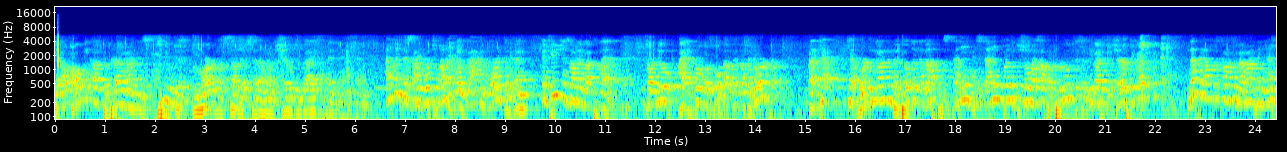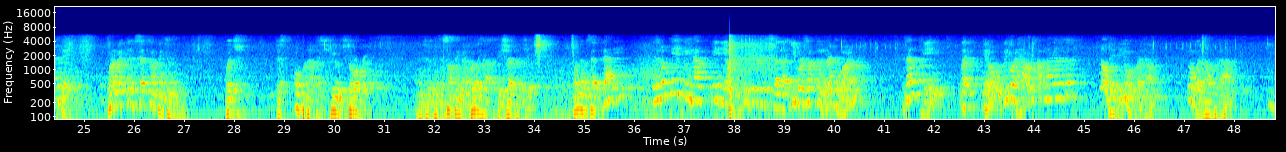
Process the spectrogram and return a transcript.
You know, all because preparing on these two just marvelous subjects that I wanted to share with you guys, and, and, and I couldn't decide which one. I'm going back and forth, and, and confusion's not in God's plan. So I knew I had to throw those both out out the door, but, I kept kept working on them and building them up and studying and studying for them to show myself approved, as if you guys could share it with you guys. Nothing else was coming to my mind. Then yesterday, one of my kids said something to me, which just open up this huge doorway into, into something that really has to be shared with you. One of them said, Daddy, is it okay if we have maybe on New Year's uh, Eve or something a drink of wine? Is that okay? Like, you know, would we go to hell or something like that? I said, No, baby, you won't go to hell. You won't go to hell for that.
